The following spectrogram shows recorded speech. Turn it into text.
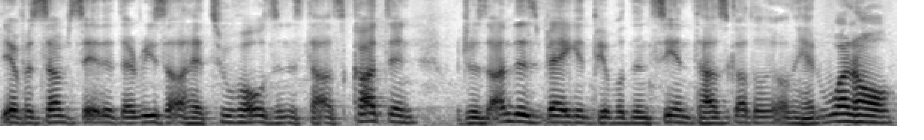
Therefore, some say that the Arizal had two holes in his Talis katan, which was under his bag, and people didn't see in Talis katan, only had one hole.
